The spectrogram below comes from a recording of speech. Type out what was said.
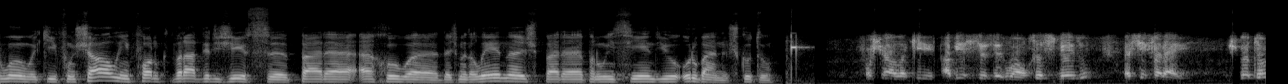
01 aqui Funchal, informo que deverá dirigir-se para a Rua das Madalenas para, para um incêndio urbano. Escuto. Funchal, aqui ABC 01, recebido, assim farei. Escutam?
